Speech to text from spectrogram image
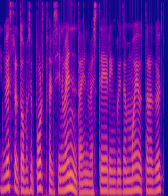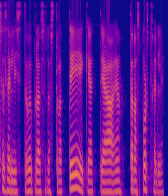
investor Toomase portfell sinu enda investeeringuid on mõjutanud või üldse sellist võib-olla seda strateegiat ja, jah, tänast portfelli?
